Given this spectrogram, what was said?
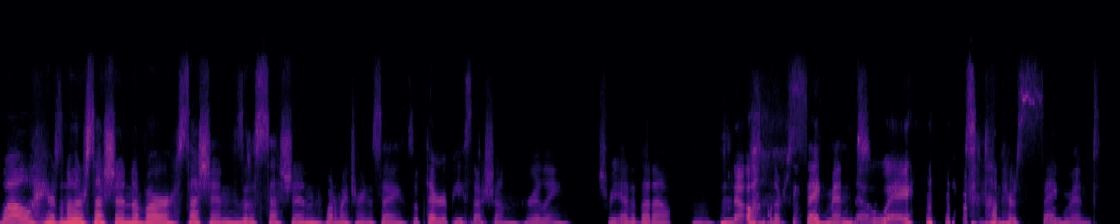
well, here's another session of our session. Is it a session? What am I trying to say? It's a therapy session, really. Should we edit that out? Mm. No. Another segment. no way. it's another segment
